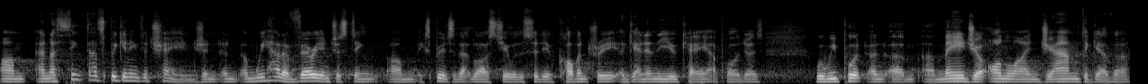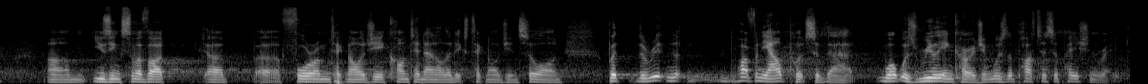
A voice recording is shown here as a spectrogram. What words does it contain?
Um, and I think that's beginning to change. And, and, and we had a very interesting um, experience of that last year with the city of Coventry, again in the UK, I apologize, where we put an, um, a major online jam together um, using some of our uh, uh, forum technology, content analytics technology, and so on. But the, apart from the outputs of that, what was really encouraging was the participation rate.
